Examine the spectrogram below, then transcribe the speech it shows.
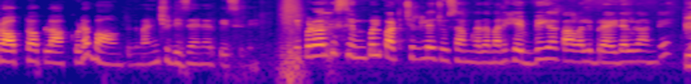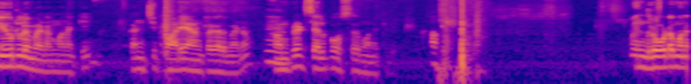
క్రాప్ టాప్ లాక్ కూడా బాగుంటుంది. మంచి డిజైనర్ పీస్ ఇది. ఇప్పటివరకు సింపుల్ పట్టు చీరలే చూసాం కదా మరి హెవీగా కావాలి bridal గా అంటే? ప్యూర్లో మేడం మనకి కంచి పాడి అంటారు కదా మేడం. కంప్లీట్ సెల్ఫ్ వస్తుంది మనకి ఓకే ఇందులో కూడా మన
